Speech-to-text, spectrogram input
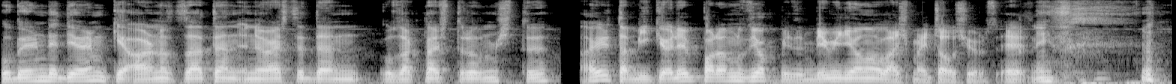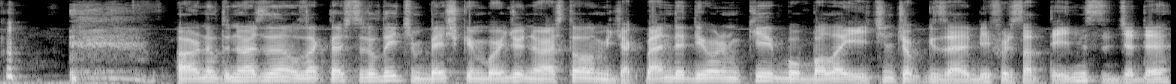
Bu bölümde diyorum ki Arnold zaten üniversiteden uzaklaştırılmıştı. Hayır tabii ki öyle bir paramız yok bizim. 1 milyona ulaşmaya çalışıyoruz. Evet neyse. Arnold üniversiteden uzaklaştırıldığı için 5 gün boyunca üniversite olmayacak. Ben de diyorum ki bu balayı için çok güzel bir fırsat değil mi sizce de?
